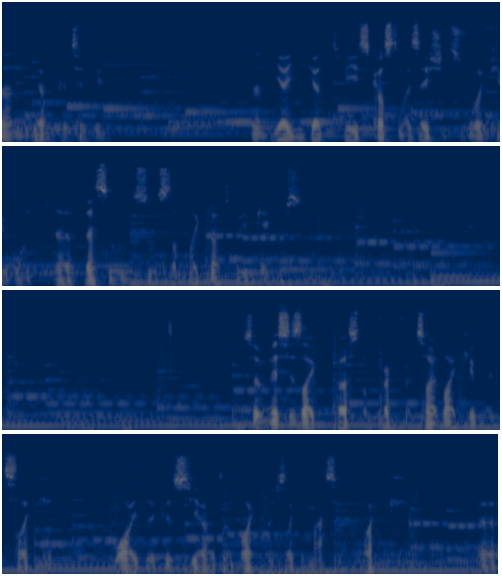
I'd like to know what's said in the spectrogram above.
then yeah, continue. Then yeah, you get these customizations for if you want uh, bezels or stuff like that for your games. So this is like personal preference. I like it when it's like wider because yeah, I don't like when it's like a massive black uh,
